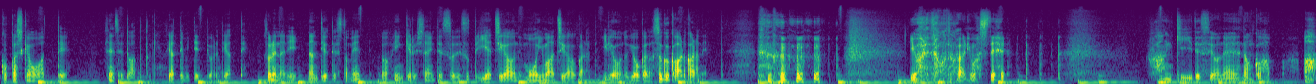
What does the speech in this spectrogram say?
国家試験終わって先生と会った時やってみてって言われてやって。それ何なんていうテスト名？ってフィンケルシュタインテストですって。いや違うね。もう今は違うからって。医療の業界がすぐ変わるからねって。言われたことがありまして。ファンキーですよね。なんかあ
